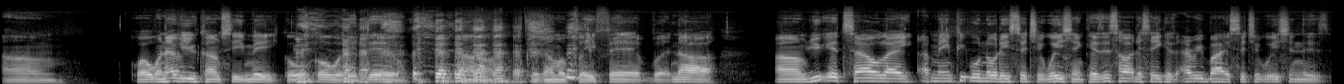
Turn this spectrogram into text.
Um, Well, whenever you come see me, go go with a deal, um, because I'm gonna play fair. But nah, um, you can tell like I mean people know their situation because it's hard to say because everybody's situation is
